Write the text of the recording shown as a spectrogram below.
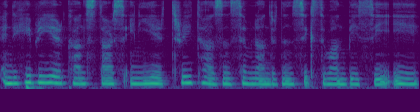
And the Hebrew year count starts in year 3761 BCE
